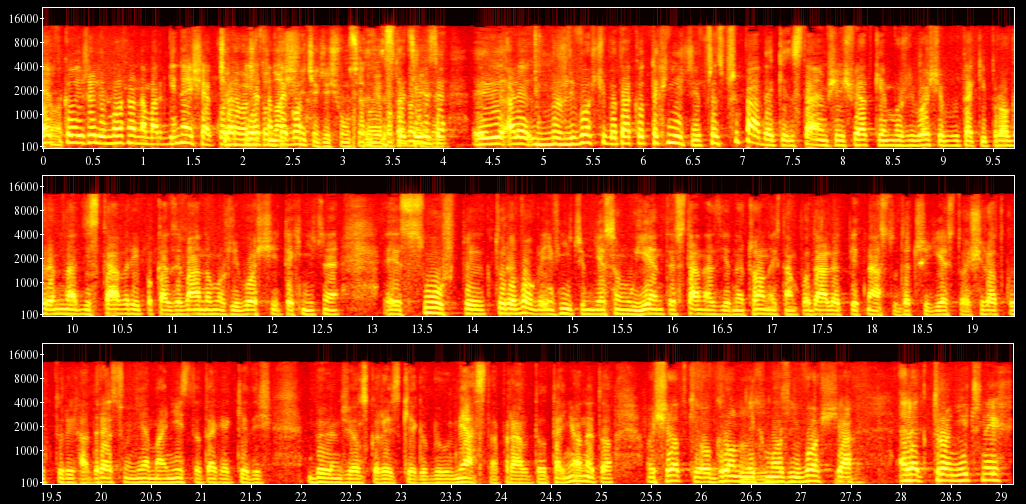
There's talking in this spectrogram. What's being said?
Ja tak. tylko jeżeli można na marginesie akurat Ciekawe, że to na tego świecie gdzieś funkcjonuje, bo tego nie specjalista, y, ale możliwości, bo tak o technicznie, przez przypadek stałem się świadkiem możliwości, był taki program na Discovery, pokazywano możliwości techniczne służb, y, które w ogóle w niczym nie są ujęte w Stanach Zjednoczonych, tam podale od 15 do 30 ośrodków, których adresu nie ma, nic, to tak jak kiedyś byłem w Związku Radzieckiego, były miasta, prawda, utajnione, to ośrodki o ogromnych możliwościach elektronicznych,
